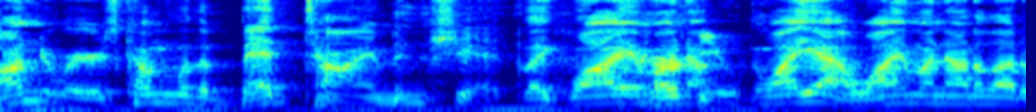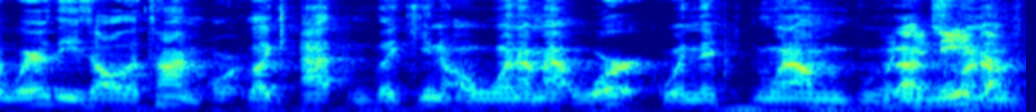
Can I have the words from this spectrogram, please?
underwears come with a bedtime and shit? Like why am curfew. I not, why yeah, why am I not allowed to wear these all the time or like at like you know when I'm at work when they when I'm when that's need when them. I'm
